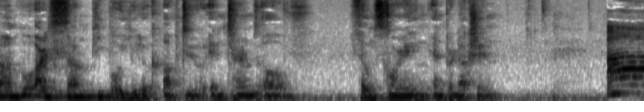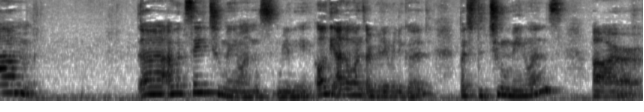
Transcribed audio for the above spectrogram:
Um, who are some people you look up to in terms of film scoring and production? Um, uh, I would say two main ones really. All the other ones are really really good, but the two main ones are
